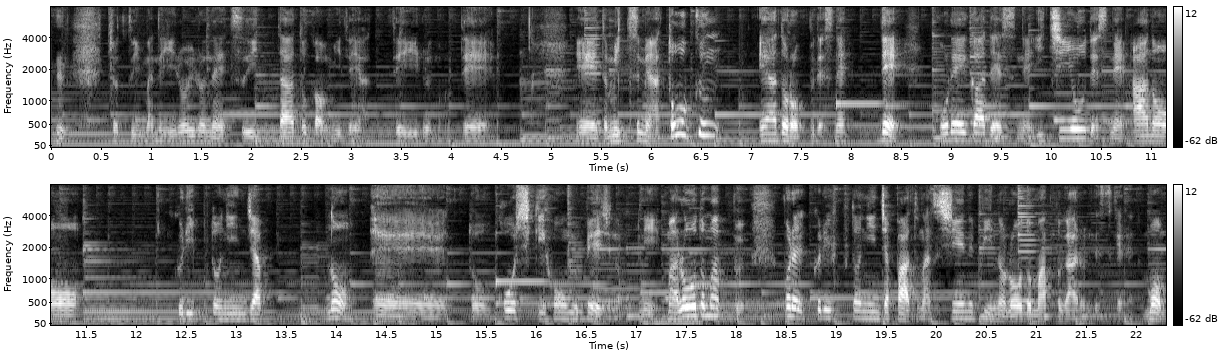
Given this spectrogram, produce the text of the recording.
ちょっと今ね、いろいろね、ツイッターとかを見てやっているので、えっ、ー、と、3つ目はトークンエアドロップですね。で、これがですね、一応ですね、あの、クリプト忍者の、えー、っと公式ホームページの方に、まあ、ロードマップ、これ、クリプト忍者パートナーズ CNP のロードマップがあるんですけれども、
